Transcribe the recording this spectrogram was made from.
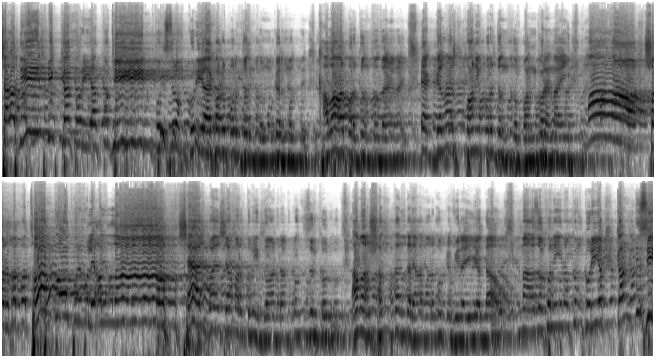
সারাদিন ভিক্ষা করিয়া কঠিন পরিশ্রম করিয়া পর্যন্ত মুখের মধ্যে খাবার পর্যন্ত দেয় নাই, এক গ্লাস পানি পর্যন্ত পান করে নাই। মা, সর্বপ্রথম করে বলে, আল্লাহ, শেষ বয়সে আমার তুমি দোয়াটা মঞ্জুর করো। আমার সন্তানটারে আমার ফিরাইয়া দাও। মা যখন এইরকম করিয়া কান্দিছি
